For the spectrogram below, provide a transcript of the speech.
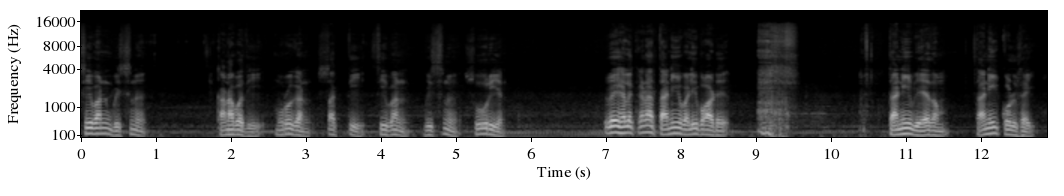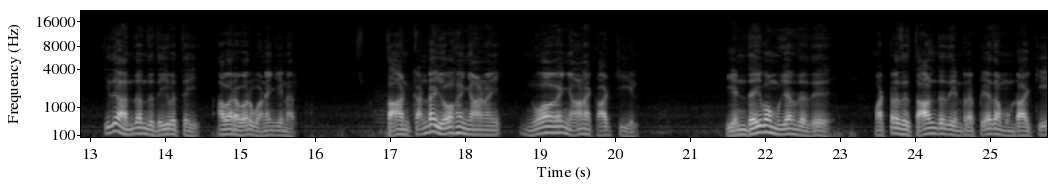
சிவன் விஷ்ணு கணபதி முருகன் சக்தி சிவன் விஷ்ணு சூரியன். இவைகளுக்கென தனி வழிபாடு தனி வேதம் தனி கொள்கை. இது அந்தந்த தெய்வத்தை அவரவர் வணங்கினர். தான் கண்ட யோக ஞான யோக ஞான காட்சியில் என் தெய்வம் உயர்ந்தது மற்றது தாழ்ந்தது என்ற பேதம் உண்டாக்கி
